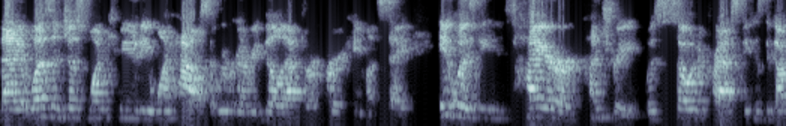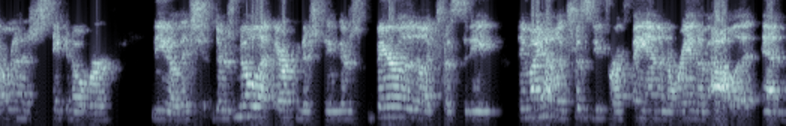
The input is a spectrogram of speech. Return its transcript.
that it wasn't just one community, one house that we were going to rebuild after a hurricane, let's say. It was the entire country was so depressed because the government has just taken over. You know, sh- there's no air conditioning, there's barely electricity. They might have electricity for a fan and a random outlet, and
